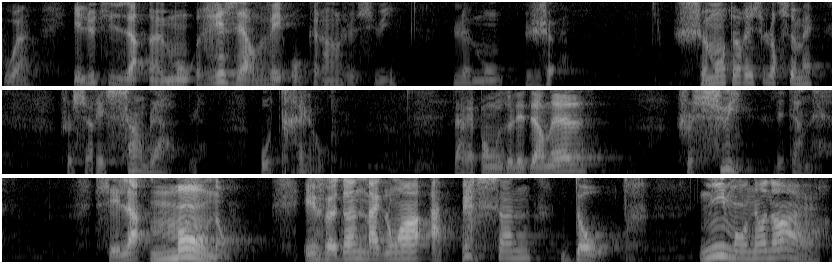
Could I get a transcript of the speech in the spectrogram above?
fois, il utilisa un mot réservé au grand je suis, le mot je. Je monterai sur leur sommet, je serai semblable au Très-Haut. La réponse de l'Éternel, je suis l'Éternel. C'est là mon nom et je donne ma gloire à personne d'autre, ni mon honneur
